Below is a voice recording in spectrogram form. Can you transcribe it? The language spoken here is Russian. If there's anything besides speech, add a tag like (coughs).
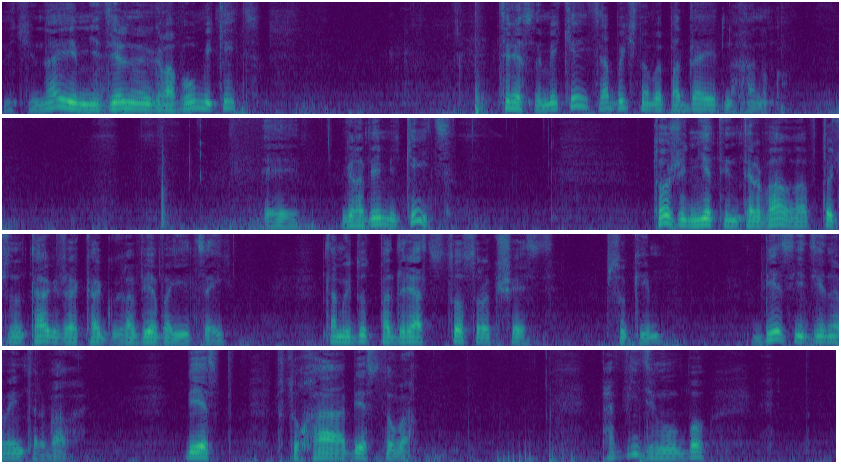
Начинаем недельную главу Микейц. Интересно, Микейц обычно выпадает на Хануку. Э, в главе Микейц тоже нет интервалов, точно так же, как в главе Ваейцей. Там идут подряд 146 פסוקים, без единого интервала, без птуха, без туба по-видимому, Бог,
